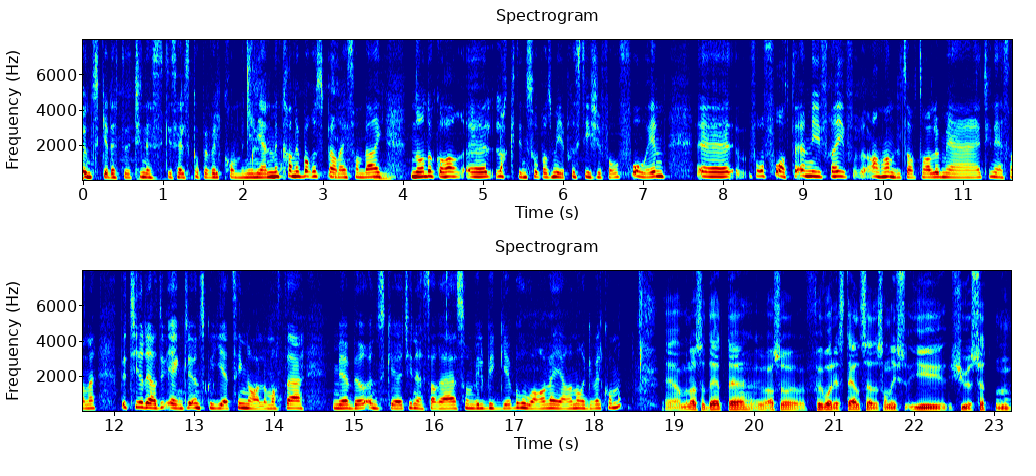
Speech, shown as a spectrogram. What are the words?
ønske dette kinesiske selskapet velkommen inn igjen. Men kan jeg bare spørre deg, Sandberg, når dere har eh, lagt inn såpass mye prestisje for å få inn eh, for å få til en ny handelsavtale med kineserne, betyr det at du egentlig ønsker å gi et signal om at eh, vi bør ønske kinesere som vil bygge broer og veier i Norge, velkommen? Ja, men altså, det, altså For vår del så er det sånn i, i 2017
